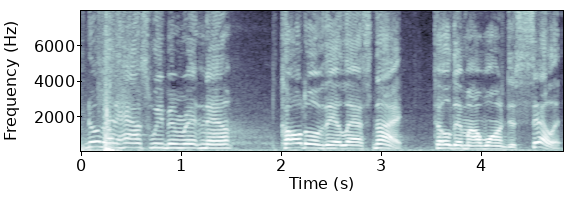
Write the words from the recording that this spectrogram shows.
You know that house we've been renting out? Called over there last night. Told them I wanted to sell it.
